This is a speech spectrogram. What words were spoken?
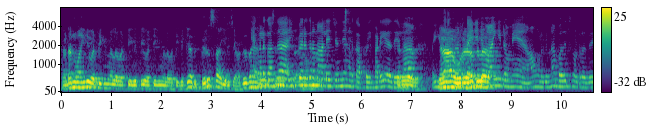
கடன் வாங்கி வட்டிக்கு மேலே வட்டி கட்டி வட்டிக்கு மேலே வட்டி கட்டி அது பெருசாகிருச்சு. அதுதான் எங்களுக்கு பிரச்சனை. இப்ப இருக்கிற நாலேஜ் வந்து எங்களுக்கு அப்ப கிடையாது. ஏன்னா ஒரு இடத்துல- வாங்கிட்டோமே அவங்களுக்கு என்ன பதில் சொல்றது?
